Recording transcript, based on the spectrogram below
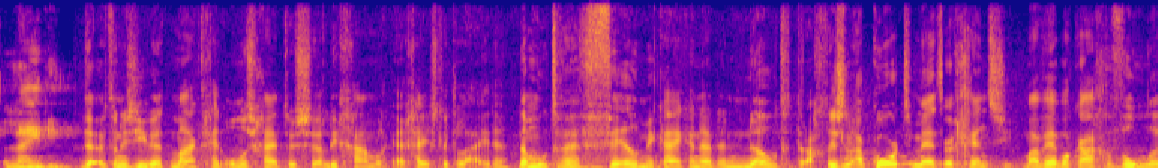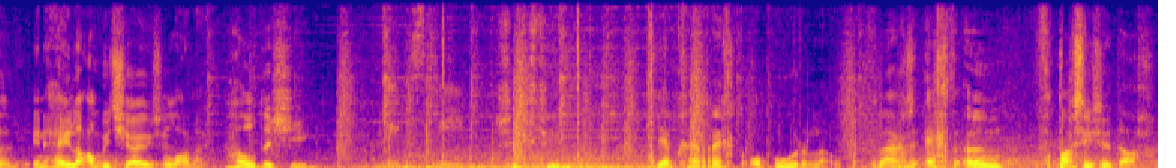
leiding. De euthanasiewet maakt geen onderscheid tussen lichamelijk en geestelijk lijden. Dan moeten we veel meer kijken naar de nood erachter. Het is een akkoord met urgentie, maar we hebben elkaar gevonden in hele ambitieuze plannen. How old is she? 16. Je hebt geen recht op hoeren lopen. Vandaag is echt een fantastische dag.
